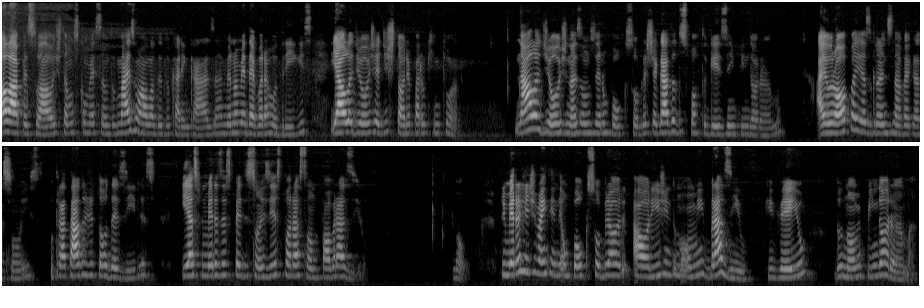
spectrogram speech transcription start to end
Olá pessoal, estamos começando mais uma aula do Educar em Casa. Meu nome é Débora Rodrigues e a aula de hoje é de História para o quinto ano. Na aula de hoje nós vamos ver um pouco sobre a chegada dos portugueses em Pindorama, a Europa e as grandes navegações, o Tratado de Tordesilhas e as primeiras expedições e exploração do pau-brasil. Bom, primeiro a gente vai entender um pouco sobre a origem do nome Brasil, que veio do nome Pindorama.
